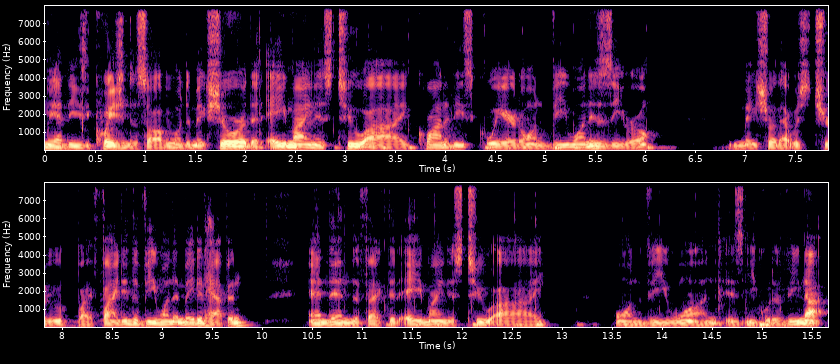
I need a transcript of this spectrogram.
We have these equations to solve. We want to make sure that a minus 2i quantity squared on v1 is 0. Make sure that was true by finding the v1 that made it happen and then the fact that a minus 2i on v1 is equal to v naught.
